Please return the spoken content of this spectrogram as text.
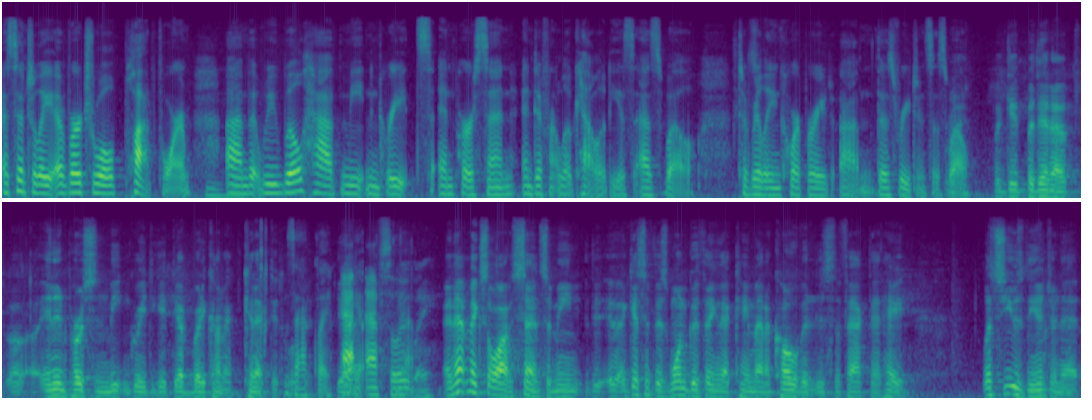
essentially a virtual platform mm -hmm. um, that we will have meet and greets in person in different localities as well to really incorporate um, those regions as well. But, get, but then a, uh, an in-person meet and greet to get everybody kind of connected. Exactly. Yeah. absolutely. Yeah. And that makes a lot of sense. I mean, I guess if there's one good thing that came out of COVID is the fact that, hey, let's use the internet.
